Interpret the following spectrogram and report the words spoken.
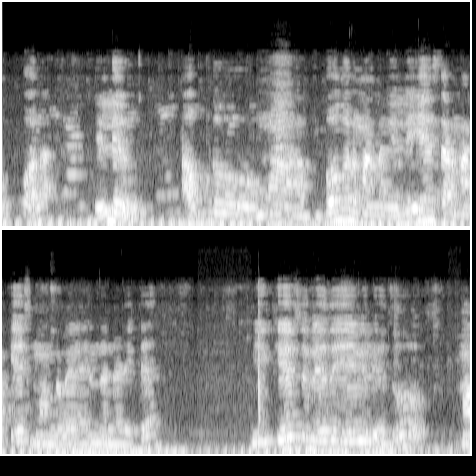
ఒప్పుకోవాలా? వెళ్ళేరు అప్పుడు మా భోగుల మండలం వెళ్ళి ఏం సార్ మా కేసు మండలం ఏందని అడిగితే మీ కేసు లేదు ఏమీ లేదు. మా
